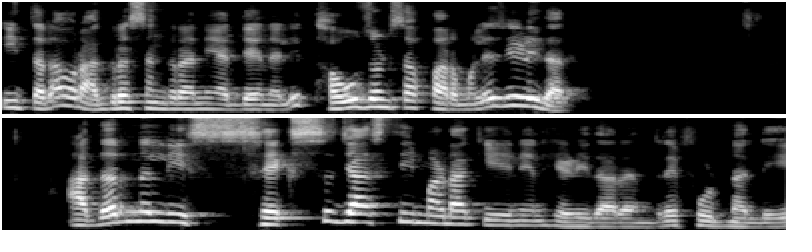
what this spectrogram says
ಈ ತರ ಅವ್ರ ಸಂಗ್ರಹಣೆ ಅಧ್ಯಯನದಲ್ಲಿ ಥೌಸಂಡ್ಸ್ ಆಫ್ ಫಾರ್ಮುಲೇಸ್ ಹೇಳಿದ್ದಾರೆ. ಅದರ್ನಲ್ಲಿ ಸೆಕ್ಸ್ ಜಾಸ್ತಿ ಮಾಡಕ್ಕೆ ಏನೇನು ಹೇಳಿದ್ದಾರೆ ಅಂದರೆ ಫುಡ್ನಲ್ಲಿ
